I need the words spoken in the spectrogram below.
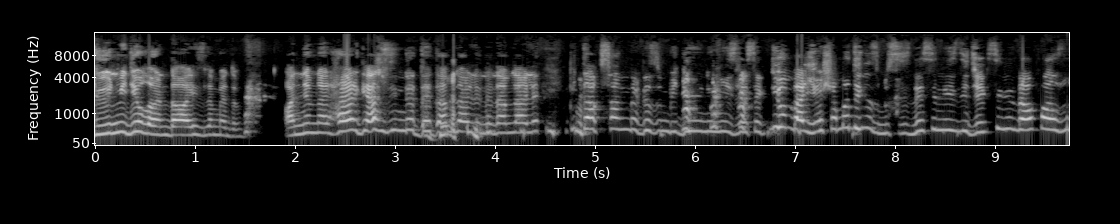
Düğün videolarını daha izlemedim. Annemler her geldiğinde dedemlerle nenemlerle bir taksan da kızım bir düğününü izlesek. Diyorum ben yaşamadınız mı siz? Nesini izleyeceksiniz daha fazla?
